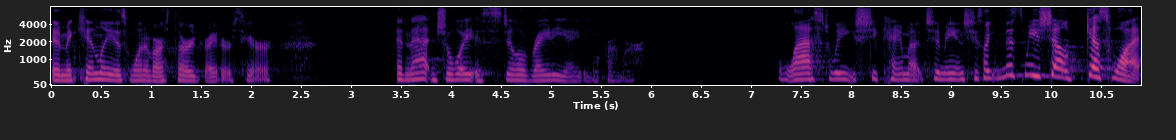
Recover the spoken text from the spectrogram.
And McKinley is one of our third graders here. And that joy is still radiating from her. Last week, she came up to me and she's like, Miss Michelle, guess what?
